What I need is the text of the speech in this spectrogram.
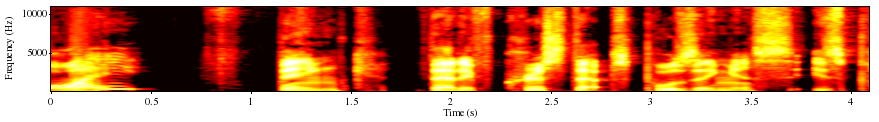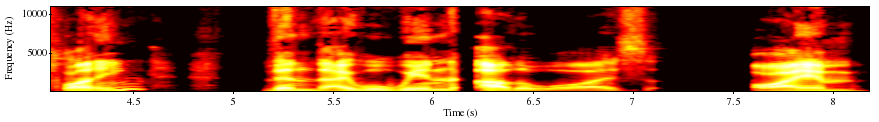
I think that if Kristaps Porzingis is playing, then they will win. Otherwise, I am.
